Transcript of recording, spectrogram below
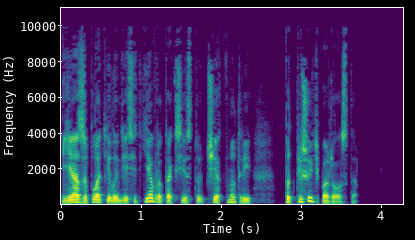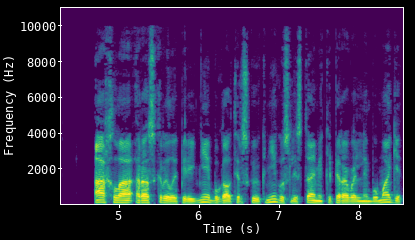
«Я заплатила 10 евро таксисту, чек внутри. Подпишите, пожалуйста». Ахла раскрыла перед ней бухгалтерскую книгу с листами копировальной бумаги,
